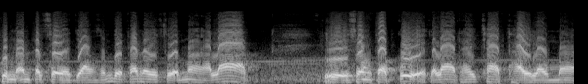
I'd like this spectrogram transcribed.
คุณอันประเสริฐอย่างสมเด็จพระนเรศวรมหาราช ที่ทรงกอบกู้เอกราชให้ชาติไทยเรามา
